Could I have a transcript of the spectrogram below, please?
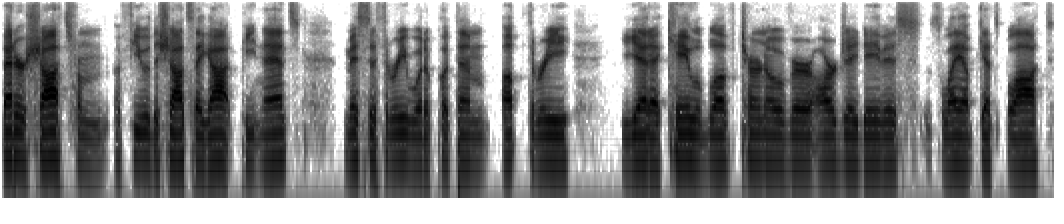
better shots from a few of the shots they got. Pete Nance missed a three, would have put them up three. You get a Caleb Love turnover. RJ Davis layup gets blocked.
